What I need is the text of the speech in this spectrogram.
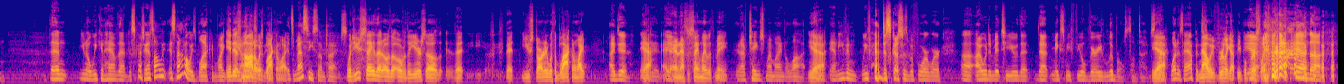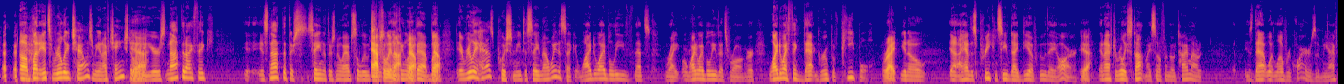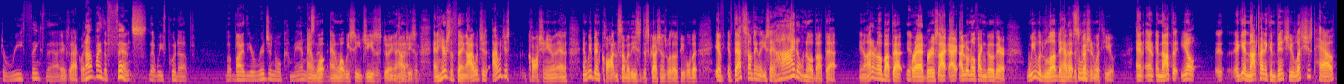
then you know we can have that discussion. It's always it's not always black and white. It is not always black and white. It's messy sometimes. Would you say that over the, over the years, though, that, that you started with a black and white? I did. Yeah. I did. And- yeah. And that's the same way with me. and I've changed my mind a lot. Yeah. And, and even we've had discussions before where uh, I would admit to you that that makes me feel very liberal sometimes. Yeah. Like, what has happened? Now we've really got people Yeah. bristling. and uh, uh, but it's really challenged me, and I've changed over Yeah. the years. Not that I think it's not that they're saying that there's no absolutes, or Absolutely not. nothing like No, that. But no. it really has pushed me to say, now wait a second, why do I believe that's right, or why do I believe that's wrong, or why do I think that group of people right. you know, I have this preconceived idea of who they are, Yeah. and I have to really stop myself and go, time out. Is that what love requires of me? I have to rethink that. Exactly. Not by the fence that we've put up, but by the original commandments. and what and what we see Jesus doing and how Exactly. Jesus. And here's the thing: I would just I would just caution you, and and we've been caught in some of these discussions with other people. But if if that's something that you say, I don't know about that, you know, I don't know about that, Yeah. Brad, Bruce, I, I I don't know if I can go there. We would love to have that discussion with you, and and and not that you know, again, not trying to convince you. Let's just have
